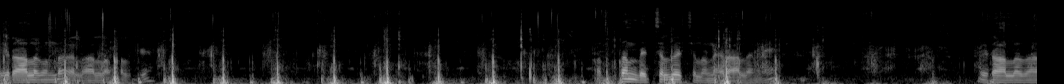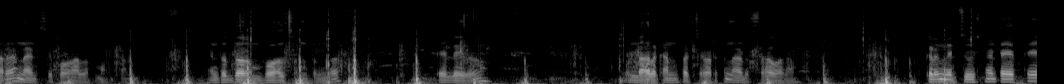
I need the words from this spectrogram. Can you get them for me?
ఈ రాళ్ళగుండా వెళ్ళాలి లోపలికి. మొత్తం బెచ్చలు బెచ్చలు ఉన్నాయి రాళ్ళని ఈ రాళ్ళ ద్వారా నడిచిపోవాలి మొత్తం. ఎంత దూరం పోవాల్సి ఉంటుందో తెలియదు ఉండాలి కనిపించే వరకు నడుస్తూ పోదాం. ఇక్కడ మీరు చూసినట్టయితే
